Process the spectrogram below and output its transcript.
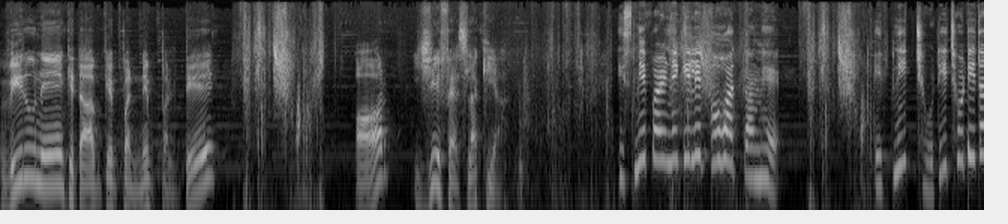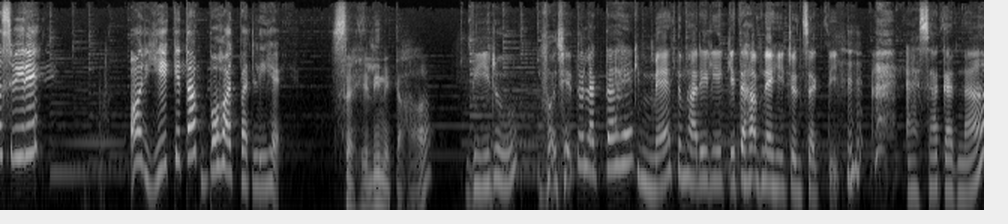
वीरू ने किताब के पन्ने पलटे और ये फैसला किया। इसमें पढ़ने के लिए बहुत कम है। इतनी छोटी छोटी तस्वीरें और ये किताब बहुत पतली है। सहेली ने कहा वीरू मुझे तो लगता है कि मैं तुम्हारे लिए किताब नहीं चुन सकती। ऐसा करना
